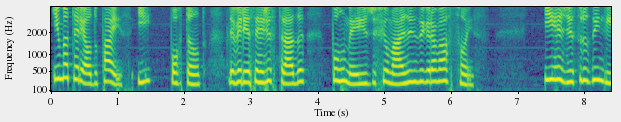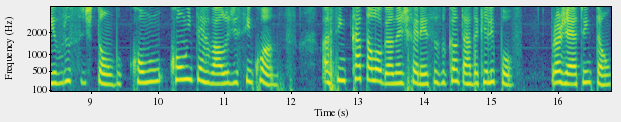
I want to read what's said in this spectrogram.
imaterial do país e, portanto, deveria ser registrada por meio de filmagens e gravações e registros em livros de tombo com, com um intervalo de cinco anos assim catalogando as diferenças no cantar daquele povo. O projeto, então,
